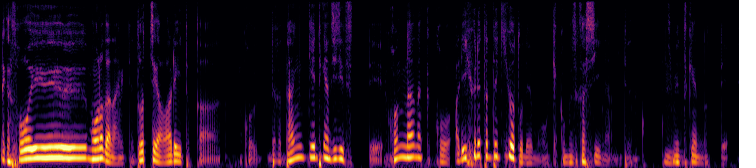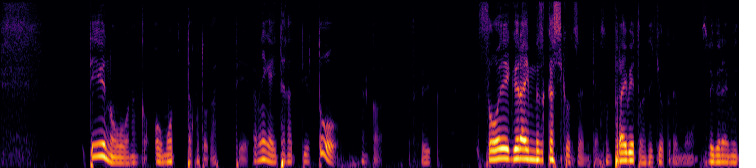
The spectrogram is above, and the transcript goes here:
なんかそういうものだなみたいな。どっちが悪いとかこうだから断定的な事実ってこんななんかこうありふれた出来事でも結構難しいなみたいな決めつけるのって、っていうのをなんか思ったことがあって何が言いたかっていうとなんかそういうそれぐらい難しいことじゃんみたいなそのプライベートな出来事でもそれぐらい難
